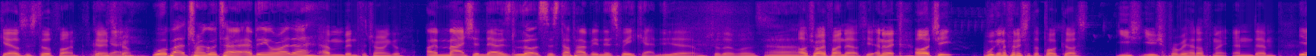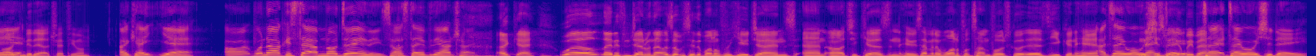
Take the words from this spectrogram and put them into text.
Gales is still fine. It's going Okay. strong. What about the Triangle Tower? Everything all right there? Haven't been to the Triangle. I imagine there was lots of stuff happening this weekend. Yeah, I'm sure there was. Uh. I'll try to find out for you. Anyway, Archie, we're going to finish with the podcast. You, sh- you should probably head off, mate. And um, Yeah, I yeah. can do the outro if you want. Okay, yeah. All right. Well, no, I can stay. I'm not doing anything, so I'll stay for the outro. Okay. Well, ladies and gentlemen, that was obviously the wonderful Huw Jones and Archie Curzon, who's having a wonderful time in Portugal, as you can hear. I tell you what we Next should week do. We'll be back. Tell, tell you what we should do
